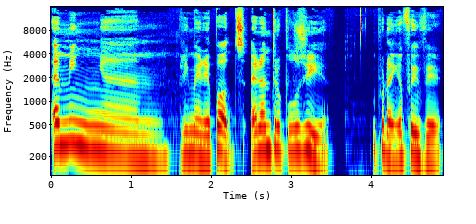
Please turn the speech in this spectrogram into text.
A minha primeira hipótese era Antropologia, porém eu fui ver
